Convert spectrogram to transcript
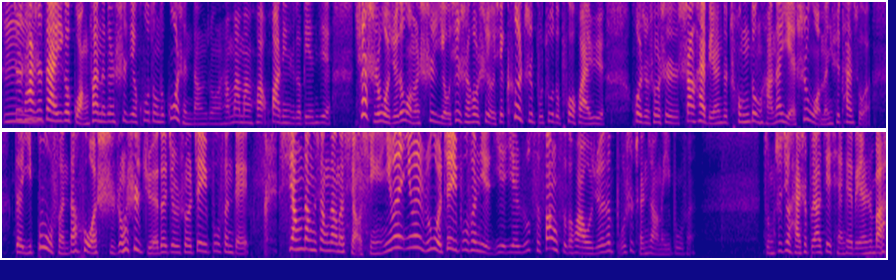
就是它是在一个广泛的跟世界互动的过程当中，然后慢慢划划定这个边界。确实，我觉得我们是有些时候是有些克制不住的破坏欲，或者说是伤害别人的冲动哈，那也是我们去探索的一部分。但我始终是觉得，就是说这一部分得相当相当的小心，因为因为如果这一部分也也也如此放肆的话，我觉得那不是成长的一部分。总之，就还是不要借钱给别人吧，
